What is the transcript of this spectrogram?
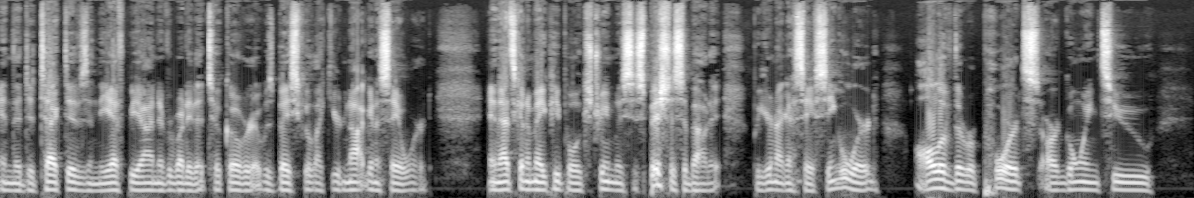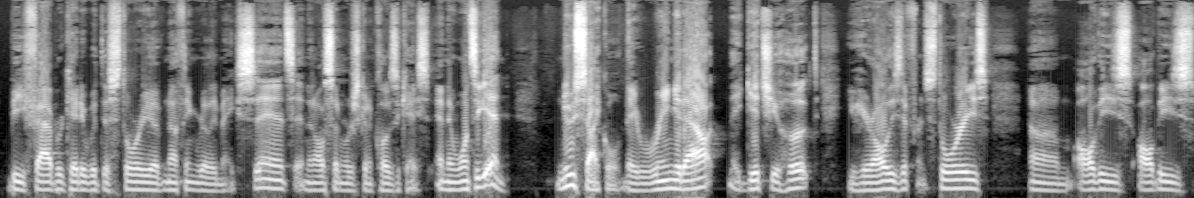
and the detectives and the FBI and everybody that took over. It was basically like, you're not going to say a word. And that's going to make people extremely suspicious about it, but you're not going to say a single word. All of the reports are going to be fabricated with this story of nothing really makes sense. And then all of a sudden we're just going to close the case. And then once again, news cycle, they ring it out, they get you hooked. You hear all these different stories, um, all these, all these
